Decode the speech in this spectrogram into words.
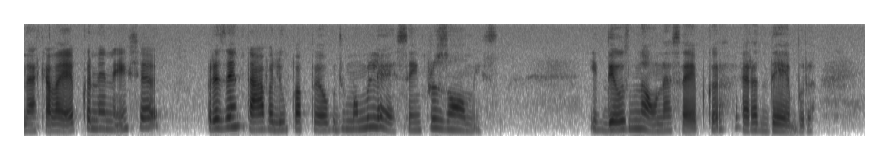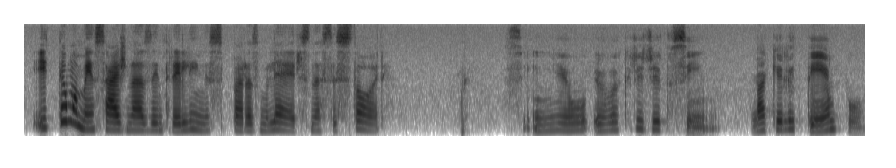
Naquela época, nem se apresentava ali o papel de uma mulher, sempre os homens. E Deus não, nessa época era Débora. E tem uma mensagem nas entrelinhas para as mulheres nessa história? Sim, eu, eu acredito sim. Naquele tempo,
